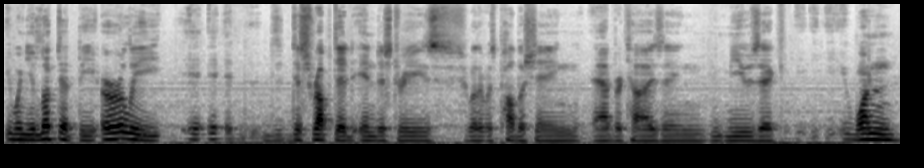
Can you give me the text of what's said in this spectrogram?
when you looked at the early disrupted industries, whether it was publishing, advertising, music, one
